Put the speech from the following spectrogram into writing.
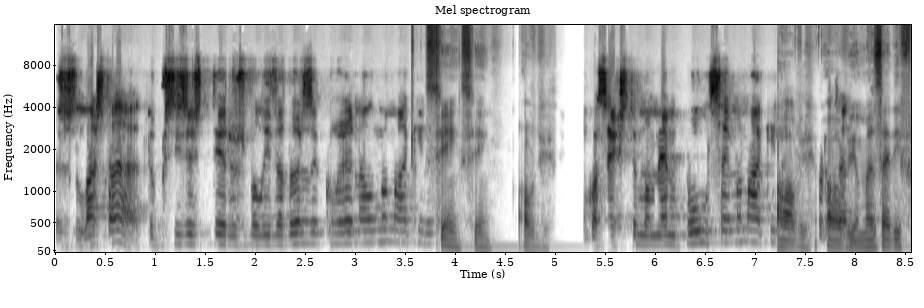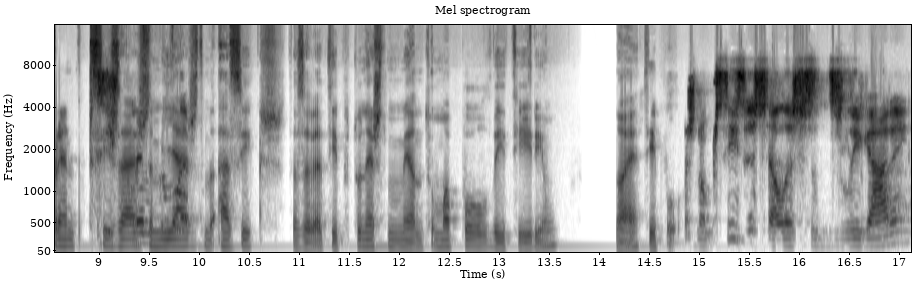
Mas lá está, tu precisas de ter os validadores a correr em alguma máquina. Sim, sim, óbvio. Não consegues ter uma mempool sem uma máquina. Óbvio, Portanto, óbvio, mas é diferente de precisares de milhares de ASICs. Estás a ver? Tipo, tu neste momento, uma pool de Ethereum, não é? Tipo, Mas não precisas, se elas se desligarem,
